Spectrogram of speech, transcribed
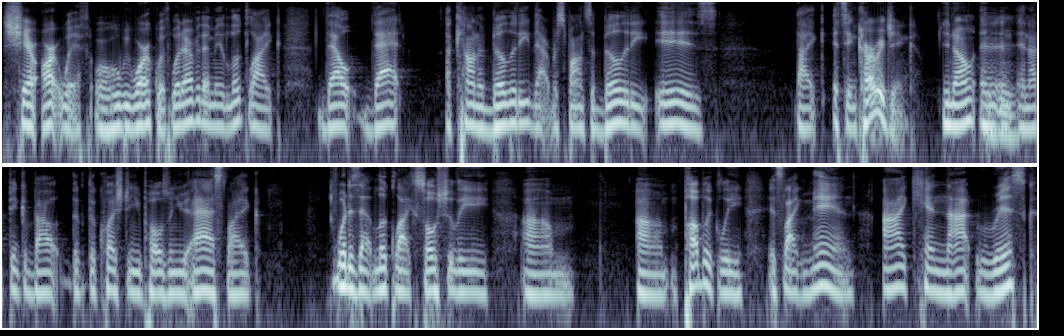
share art with or who we work with, whatever that may look like, that that accountability, that responsibility is like it's encouraging, you know? And and, Mhm. and I think about the, the question you posed when you asked, like, what does that look like socially, um, um, publicly? It's like, man, I cannot risk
